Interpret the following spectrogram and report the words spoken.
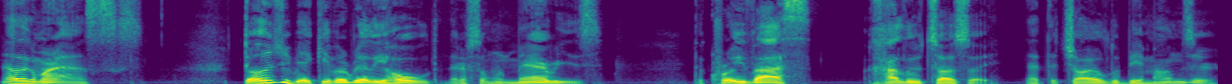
Now the Gemara asks, does Rabbi Akiva really hold that if someone marries the kroivas chalutzasoi, that the child would be a mamzer?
